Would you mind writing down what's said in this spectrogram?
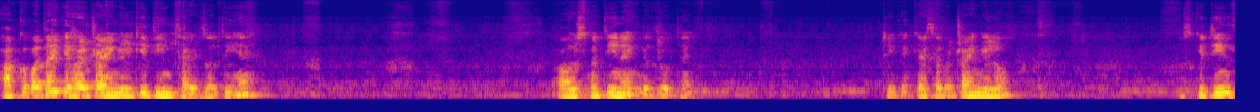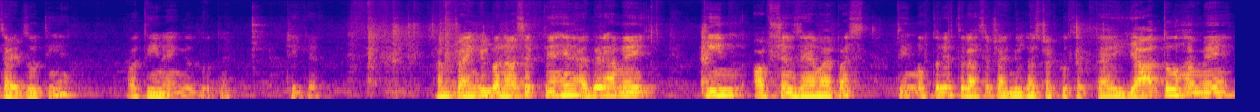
आपको पता है कि हर ट्राइंगल की तीन साइड्स होती हैं और उसमें तीन एंगल्स होते हैं। ठीक है, कैसा भी ट्राइंगल हो, उसकी तीन साइड्स होती हैं और तीन एंगल्स होते हैं। ठीक है, हम ट्राइंगल बना सकते हैं। अगर हमें तीन ऑप्शंस हैं हमारे पास, तीन मुख्तलिफ़ तरह से ट्राइंगल कंस्ट्रक्ट हो सकता है। या तो हमें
